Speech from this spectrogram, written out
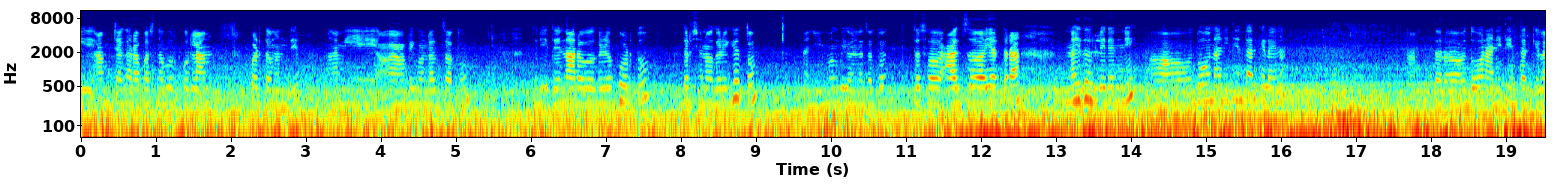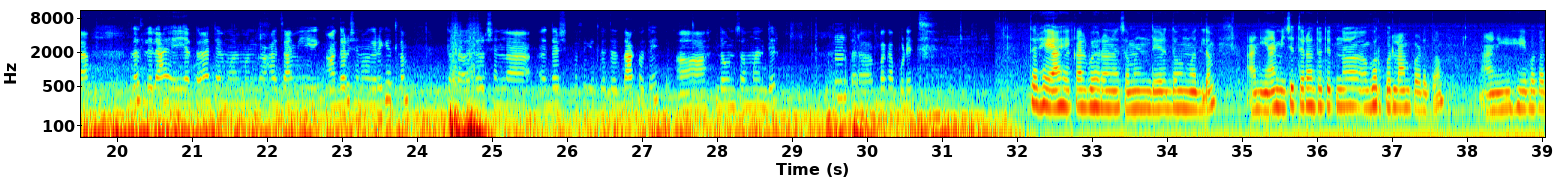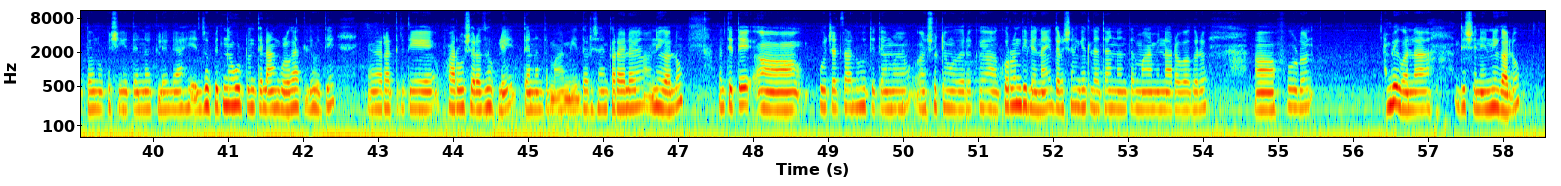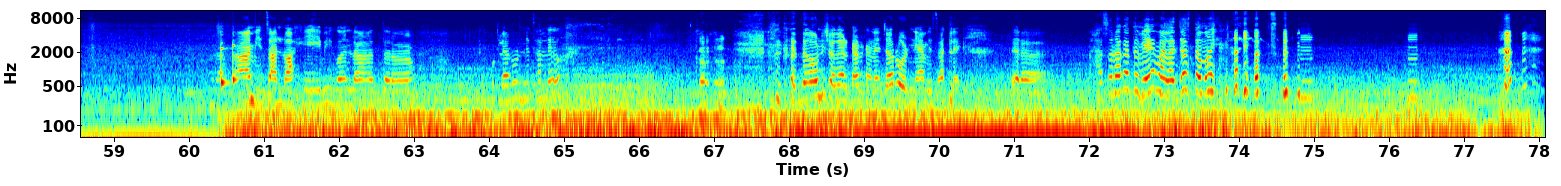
की आमच्या घरापासून भरपूर लांब पडतं मंदिर. आम्ही भिगोंडात जातो. तर इथे नारळ वगैरे फोडतो दर्शन वगैरे घेतो आणि मग भिगोंडला जातो. तसं आज यात्रा नाही धरली त्यांनी. दोन आणि तीन तारखेला आहे ना? तर दोन आणि तीन तारखेला धरलेलं आहे यात्रा. त्यामुळे मग आज आम्ही दर्शन वगैरे घेतलं. तर दर्शनला दर्शन कसं घेतलं तर दाखवते. दौंडचं मंदिर. तर बघा पुढेच तर हे आहे कालभैरवनाचं मंदिर दौंडमधलं. आणि आम्ही जिथे राहतो तिथनं भरपूर लांब पडतं. आणि हे बघा तणू कशी इथे नटलेली आहे. झोपेतनं उठून त्याला आंघोळ घातली होती. रात्री ते फार उशिरा झोपले. त्यानंतर मग आम्ही दर्शन करायला निघालो. पण तिथे पूजा चालू होती. त्यामुळे शूटिंग वगैरे क- करून दिले नाही. दर्शन घेतलं. त्यानंतर मग आम्ही नारळ वगैरे फोडून भिगवणला दिशेने निघालो. आम्ही चाललो आहे भिगवणला तर कुठल्या रोडने चालले हो? शुगर कारखान्याच्या रोडने आम्ही चालले. तर हसू नका तुम्ही मला जास्त माहीत नाही अजून.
